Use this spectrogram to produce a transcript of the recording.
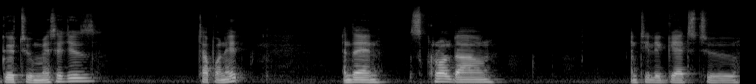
go to messages, tap on it and then scroll down until you get to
